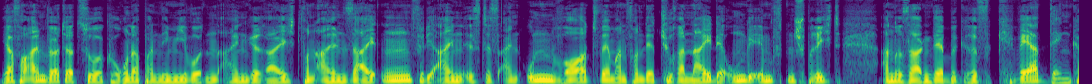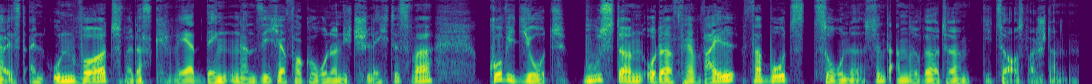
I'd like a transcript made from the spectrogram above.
Ja, vor allem Wörter zur Corona-Pandemie wurden eingereicht von allen Seiten. Für die einen ist es ein Unwort, wenn man von der Tyrannei der Ungeimpften spricht. Andere sagen, der Begriff Querdenker ist ein Unwort, weil das Querdenken an sich ja vor Corona nichts Schlechtes war. Covidiot, Boostern oder Verweilverbotszone sind andere Wörter, die zur Auswahl standen.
